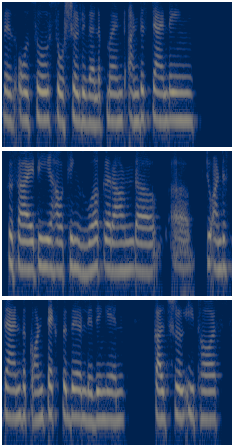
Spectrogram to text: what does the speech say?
there's also social development understanding society how things work around uh, uh, to understand the context that they're living in cultural ethos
